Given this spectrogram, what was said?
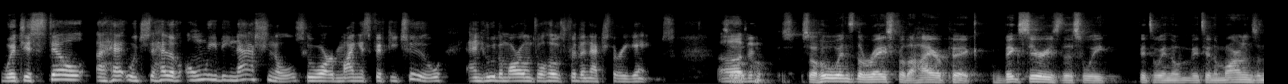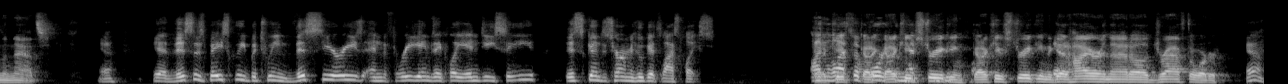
which is still ahead, which is ahead of only the Nationals, who are minus 52, and who the Marlins will host for the next three games. So, uh, the, so who wins the race for the higher pick? Big series this week between the between the Marlins and the Nats. Yeah, yeah. This is basically between this series and the three games they play in DC. This is going to determine who gets last place. Gotta Unless keep, gotta, gotta keep streaking, got to keep streaking to yeah. get higher in that uh, draft order. Yeah,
